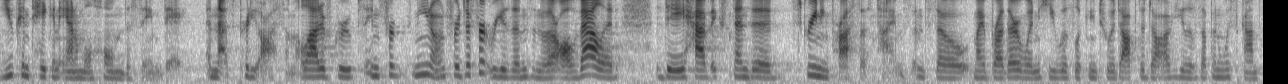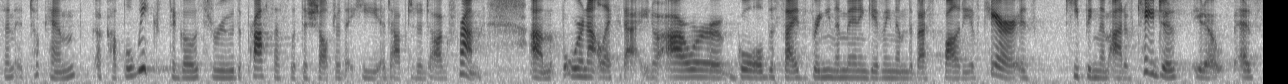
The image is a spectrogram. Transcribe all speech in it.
you can take take an animal home the same day and that's pretty awesome. A lot of groups, and for you know, for different reasons, and they're all valid, they have extended screening process times. And so, my brother, when he was looking to adopt a dog, he lives up in Wisconsin. It took him a couple weeks to go through the process with the shelter that he adopted a dog from. Um, but we're not like that. You know, our goal, besides bringing them in and giving them the best quality of care, is keeping them out of cages, you know, as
